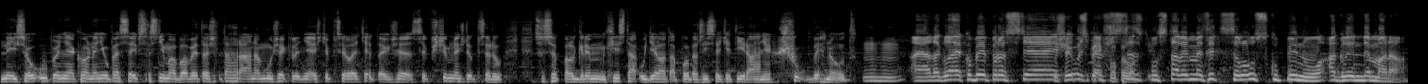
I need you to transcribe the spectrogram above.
nejsou úplně jako, není úplně safe se s nimi bavit a že ta hrána může klidně ještě přiletět, takže si všimneš dopředu, co se Pelgrim chystá udělat a podaří se tě té ráně šup vyhnout. A já takhle jakoby prostě je úspěch se postavím mezi celou skupinu a Glindemara,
